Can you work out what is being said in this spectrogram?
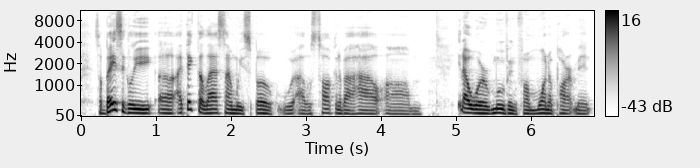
so basically, uh, I think the last time we spoke, I was talking about how um, you know we're moving from one apartment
